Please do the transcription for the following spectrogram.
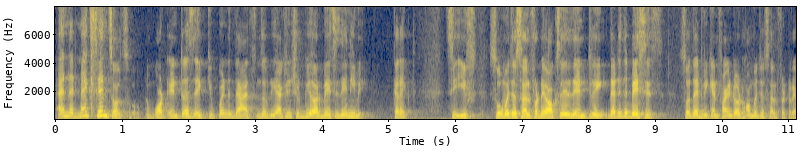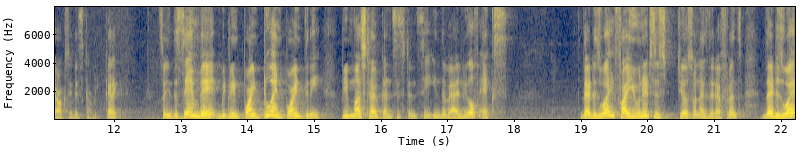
And that makes sense also what enters the equipment in the absence of reaction should be our basis anyway correct. See if so much of sulfur dioxide is entering that is the basis. So, that we can find out how much of sulfur trioxide is coming correct. So, in the same way between 0.2 and 0.3 we must have consistency in the value of x that is why 5 units is chosen as the reference. That is why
